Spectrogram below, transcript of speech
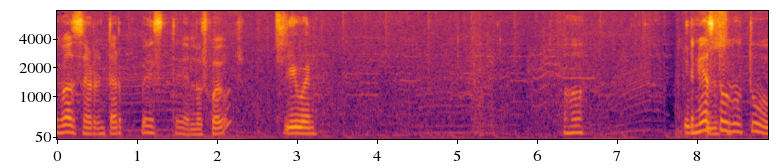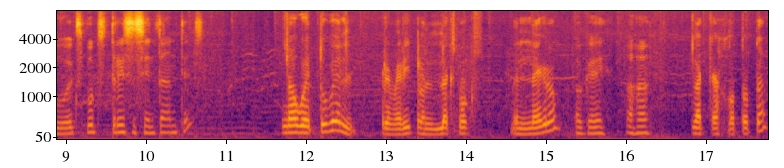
¿Ibas a rentar este los juegos? Sí, güey. Ajá. ¿Tenías pues, tu, tu Xbox 360 antes? No, güey, tuve el primerito, el Xbox, el negro, Ok, ajá. la cajotota,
